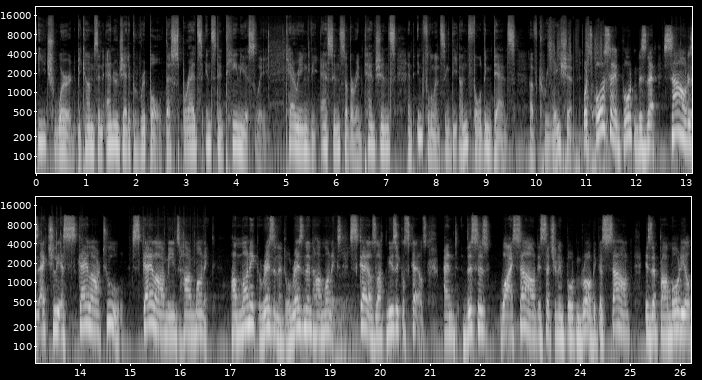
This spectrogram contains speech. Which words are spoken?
Each word becomes an energetic ripple that spreads instantaneously, carrying the essence of our intentions and influencing the unfolding dance of creation. What's also important is that sound is actually a scalar tool. Scalar means harmonic. Harmonic resonant or resonant harmonics, scales like musical scales. And this is why sound is such an important role because sound is a primordial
